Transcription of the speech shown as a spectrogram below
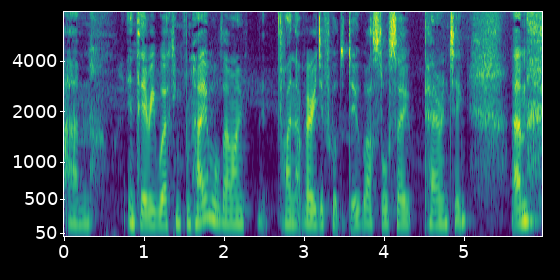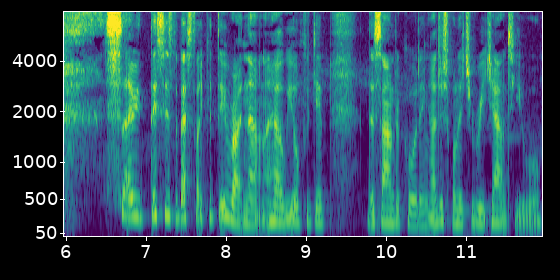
um, in theory, working from home, although I find that very difficult to do whilst also parenting. Um, so this is the best I could do right now, and I hope you'll forgive the sound recording. I just wanted to reach out to you all.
